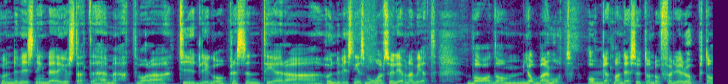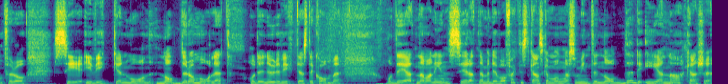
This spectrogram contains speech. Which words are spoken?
undervisning, det är just att det här med att vara tydlig och presentera undervisningens mål så eleverna vet vad de jobbar emot. Och mm. att man dessutom då följer upp dem för att se i vilken mån nådde de målet. Och det är nu det viktigaste kommer. Och det är att när man inser att nej, men det var faktiskt ganska många som inte nådde det ena kanske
